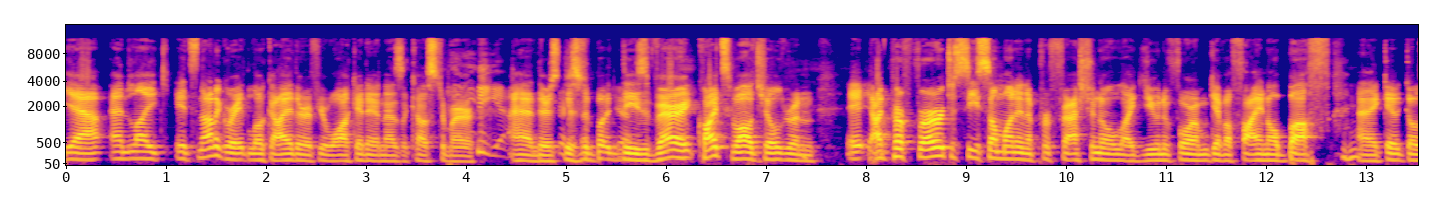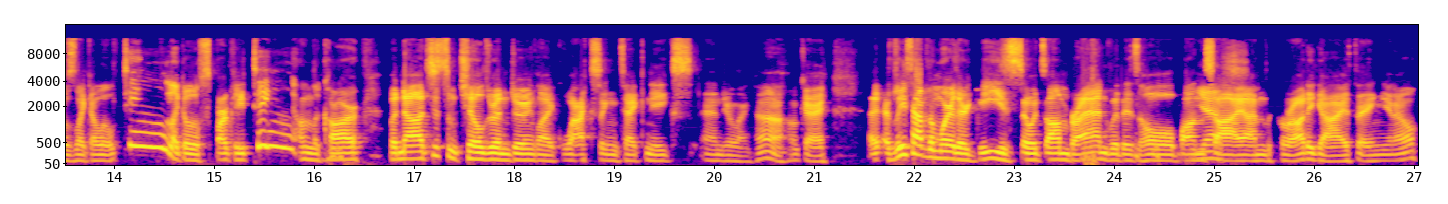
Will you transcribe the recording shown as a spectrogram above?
Yeah, and like it's not a great look either if you're walking in as a customer and there's just a, bu- these very quite small children. I- I'd prefer to see someone in a professional like uniform give a final buff mm-hmm. and it goes like a little ting, like a little sparkly ting on the mm-hmm. car. But no, it's just some children doing like waxing techniques, and you're like, huh, okay. At least have them wear their gis so it's on brand with his whole bonsai. Yes. I'm the karate guy thing, you know.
